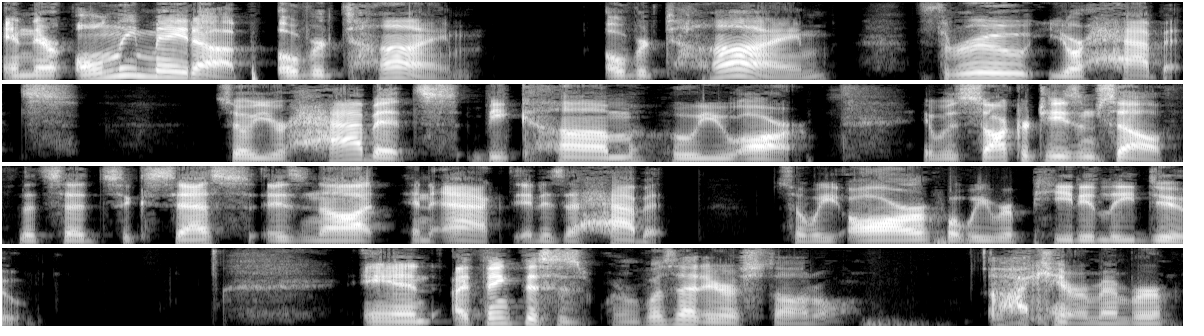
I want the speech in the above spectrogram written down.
And they're only made up over time, over time through your habits. So your habits become who you are. It was Socrates himself that said success is not an act, it is a habit. So we are what we repeatedly do. And I think this is, or was that Aristotle? Oh, I can't remember.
